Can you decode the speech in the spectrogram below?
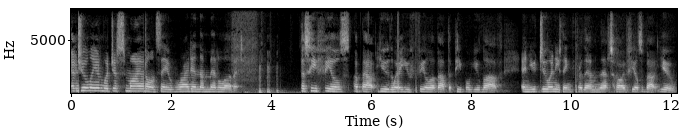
And Julian would just smile and say, right in the middle of it. Because he feels about you the way you feel about the people you love. and you'd do anything for them, and that's how he feels about you.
